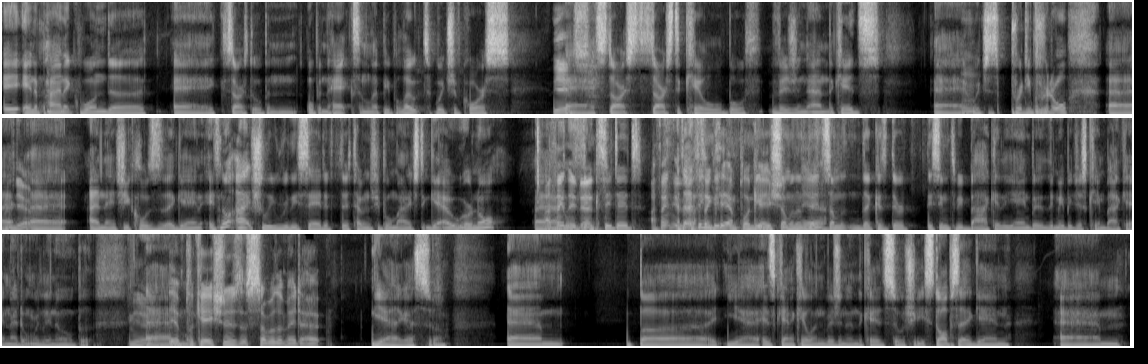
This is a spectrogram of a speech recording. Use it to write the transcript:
in a panic, Wanda uh, starts to open open the hex and let people out, which of course Yes. uh, starts starts to kill both Vision and the kids, uh, which is pretty brutal. Uh. Yeah. uh, and then she closes it again. It's not actually really said if the townspeople managed to get out or not. Uh, I think don't they did. they did. I think they I, did. I think the maybe- maybe some of them yeah. did. Some because they're they seem to be back at the end, but they maybe just came back in. I don't really know, but Yeah. the implication is that some of them made it out. yeah, I guess so. Um, but yeah, it's kind of killing Vision and the kids, so she stops it again. Um,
